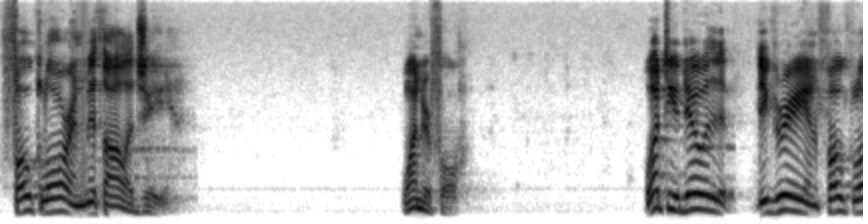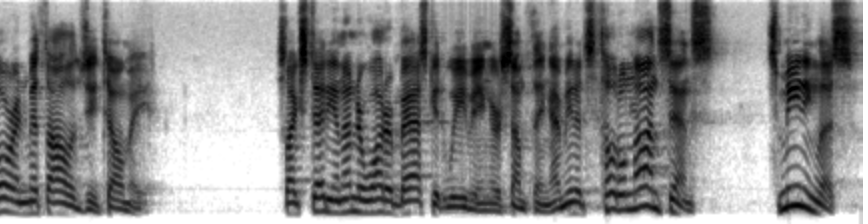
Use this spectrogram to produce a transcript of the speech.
Folklore and mythology. Wonderful. What do you do with a degree in folklore and mythology? Tell me. It's like studying underwater basket weaving or something. I mean, it's total nonsense. It's meaningless.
